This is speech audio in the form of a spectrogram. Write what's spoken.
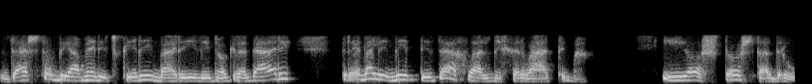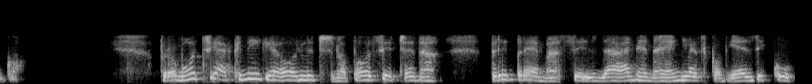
Zašto bi američki ribari i vinogradari trebali biti zahvalni Hrvatima? i još to šta drugo. Promocija knjige odlično posjećena, priprema se izdanje na engleskom jeziku,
